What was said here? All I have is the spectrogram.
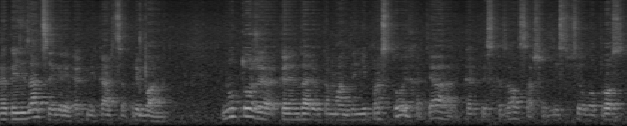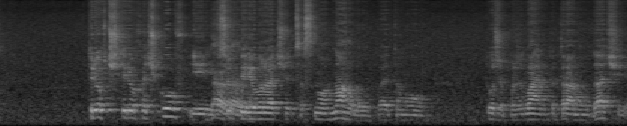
организации игры, как мне кажется, прибавил. Ну, тоже календарь у команды непростой, хотя, как ты сказал, Саша, здесь все вопрос трех-четырех очков, и Да, все да, да. переворачивается с ног на голову, поэтому тоже пожелаем Катрану удачи,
